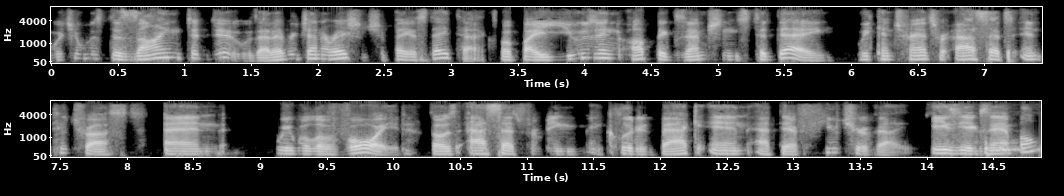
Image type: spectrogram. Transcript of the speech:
which it was designed to do, that every generation should pay estate tax. But by using up exemptions today, we can transfer assets into trust and we will avoid those assets from being included back in at their future value. Easy example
